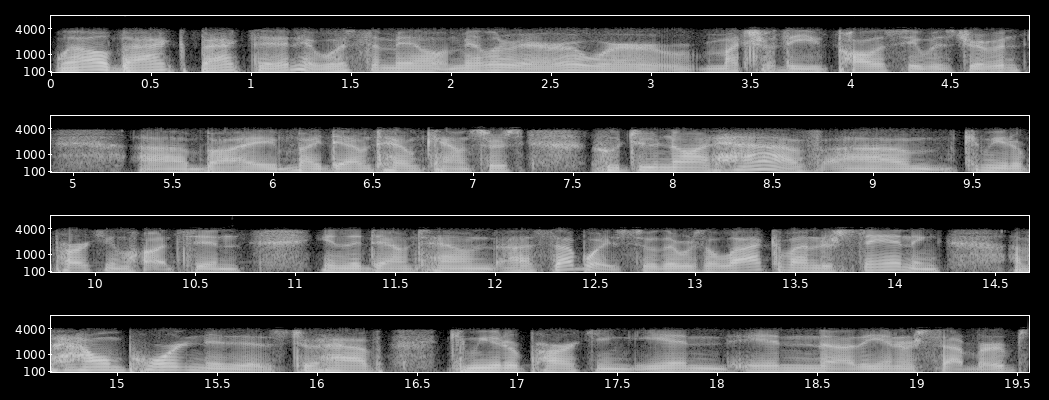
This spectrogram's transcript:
Well, back back then, it was the Miller era where much of the policy was driven uh, by by downtown councillors who do not have um, commuter parking lots in in the downtown uh, subways. So there was a lack of understanding of how important it is to have commuter parking in in uh, the inner suburbs.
